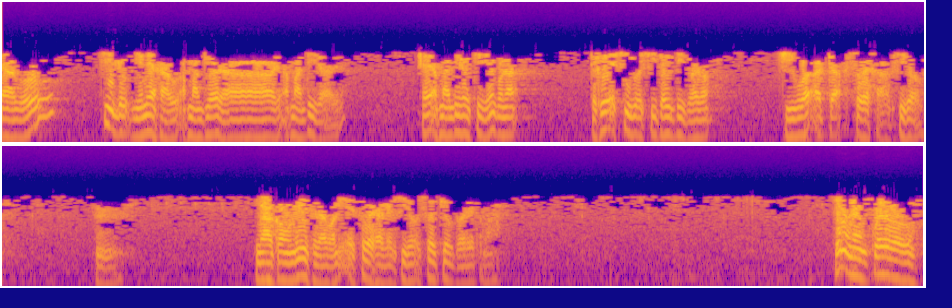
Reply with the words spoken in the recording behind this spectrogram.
ရာကို ကြည့်လို့မြင်တဲ့ဟာကိုအမှန်ပြောတာတဲ့အမှန်သိတာတဲ့အဲအမှန်သိလို့ရှိရင်ကတကယ်အရှိကိုအရှိတိုင်းသိသွားတော့ဇီဝအတ္တဆွဲဟာရှိတော့ဟွန်းငါကောင်လေးဆိုတာပေါ့လေအဆွဲဟာလည်းရှိတော့အဆွဲပြုတ်သွားတယ်ကွာစိတ်နဲ့ကွဲတော့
